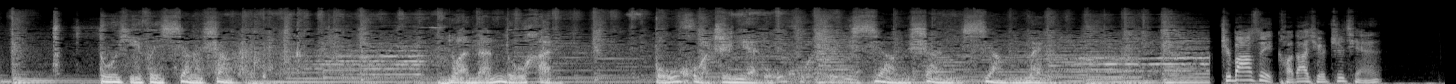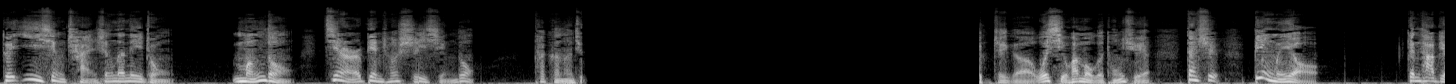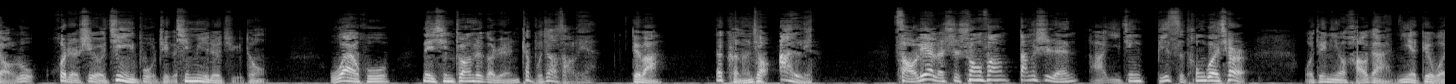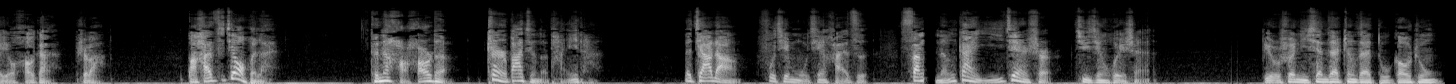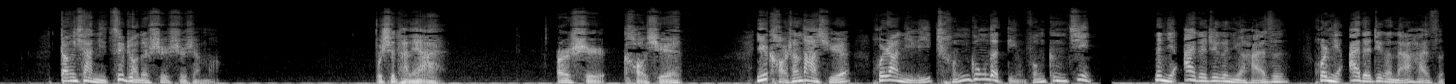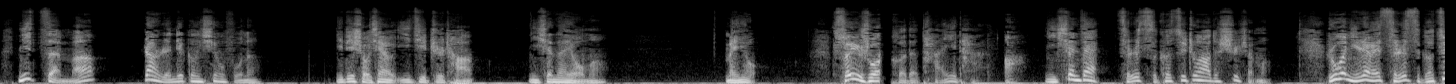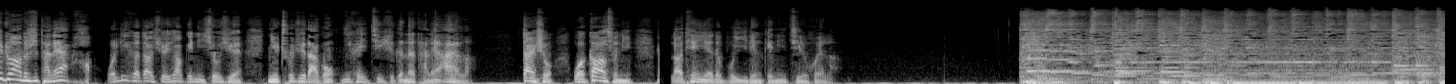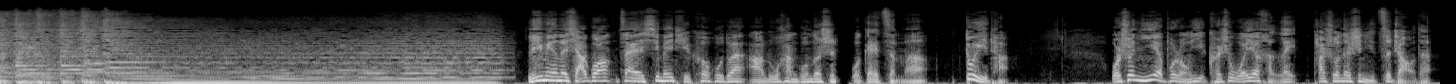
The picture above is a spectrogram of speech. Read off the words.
多一份向上，暖男卢汉，不惑之年，不惑之年，向善向美。十八岁考大学之前，对异性产生的那种懵懂，进而变成实际行动，他可能就。这个我喜欢某个同学，但是并没有跟他表露，或者是有进一步这个亲密的举动，无外乎内心装着个人，这不叫早恋，对吧？那可能叫暗恋。早恋了是双方当事人啊已经彼此通过气儿，我对你有好感，你也对我有好感，是吧？把孩子叫回来，跟他好好的正儿八经的谈一谈。那家长、父亲、母亲、孩子三能干一件事儿。聚精会神。比如说，你现在正在读高中，当下你最重要的事是什么？不是谈恋爱，而是考学。因为考上大学会让你离成功的顶峰更近。那你爱的这个女孩子，或者你爱的这个男孩子，你怎么让人家更幸福呢？你得首先有一技之长。你现在有吗？没有。所以说，和他谈一谈。你现在此时此刻最重要的是什么？如果你认为此时此刻最重要的是谈恋爱，好，我立刻到学校给你休学，你出去打工，你可以继续跟他谈恋爱了。但是我告诉你，老天爷都不一定给你机会了。黎明的霞光在新媒体客户端啊，卢汉工作室，我该怎么对他？我说你也不容易，可是我也很累。他说那是你自找的。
